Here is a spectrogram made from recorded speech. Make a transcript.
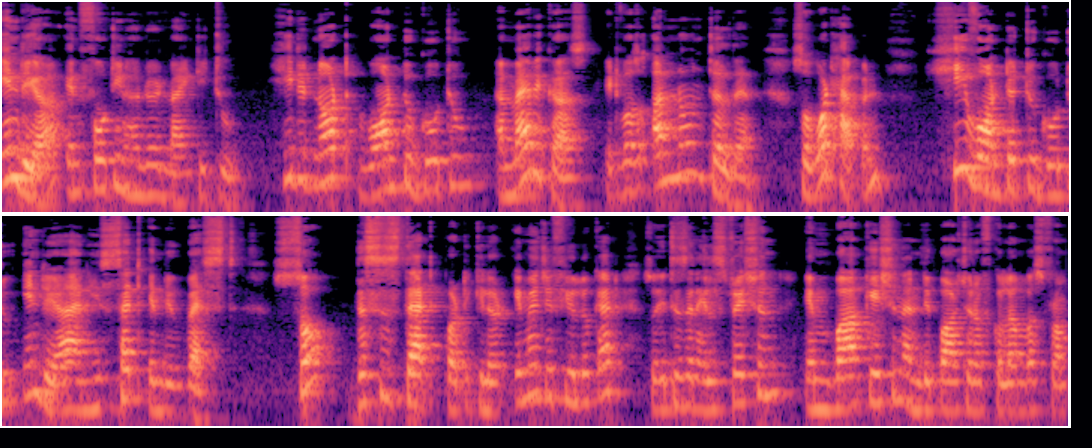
India in 1492 he did not want to go to Americas. It was unknown till then. So what happened? He wanted to go to India and he set in the West. So this is that particular image if you look at. So it is an illustration, embarkation and departure of Columbus from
